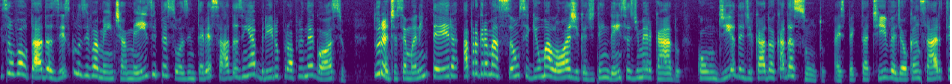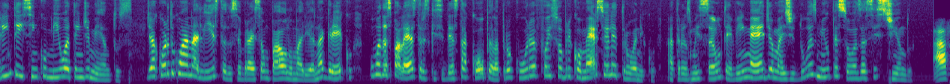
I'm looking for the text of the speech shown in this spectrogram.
e são voltadas exclusivamente a MEIs e pessoas interessadas em abrir o próprio negócio. Durante a semana inteira, a programação seguiu uma lógica de tendências de mercado, com um dia dedicado a cada assunto. A expectativa é de alcançar 35 mil atendimentos. De acordo com a analista do Sebrae São Paulo, Mariana Greco, uma das palestras que se destacou pela procura foi sobre comércio eletrônico. A transmissão teve, em média, mais de 2 mil pessoas assistindo. As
